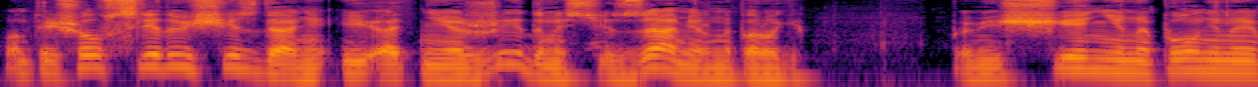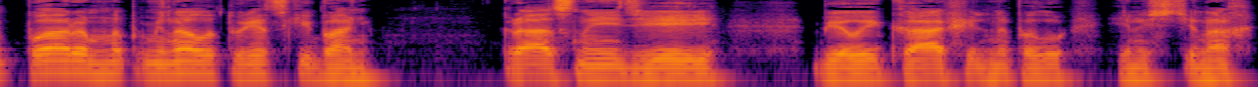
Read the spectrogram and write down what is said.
он пришел в следующее здание и от неожиданности замер на пороге. Помещение, наполненное паром, напоминало турецкие бани. Красные двери, белый кафель на полу и на стенах,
